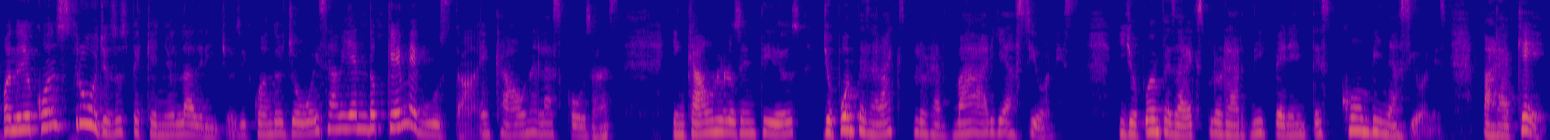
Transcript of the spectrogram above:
Cuando yo construyo esos pequeños ladrillos y cuando yo voy sabiendo qué me gusta en cada una de las cosas, en cada uno de los sentidos, yo puedo empezar a explorar variaciones y yo puedo empezar a explorar diferentes combinaciones. ¿Para qué?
